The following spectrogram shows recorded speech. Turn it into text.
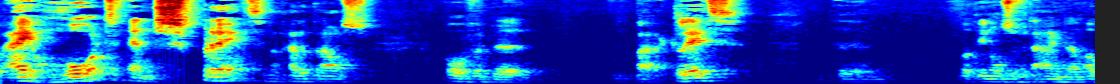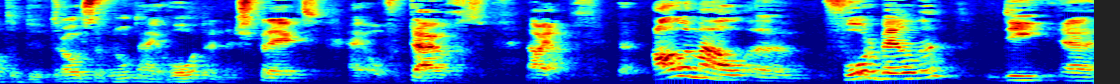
hij hoort en spreekt. Dan gaat het trouwens over de, de parakleet, wat in onze vertaling dan altijd de trooster genoemd. Hij hoort en spreekt, hij overtuigt. Nou ja, allemaal uh, voorbeelden die uh,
